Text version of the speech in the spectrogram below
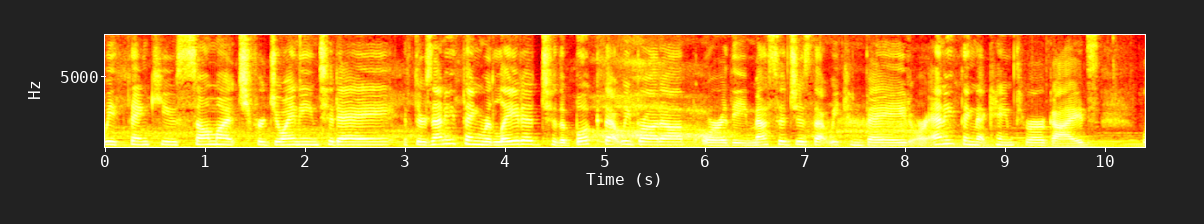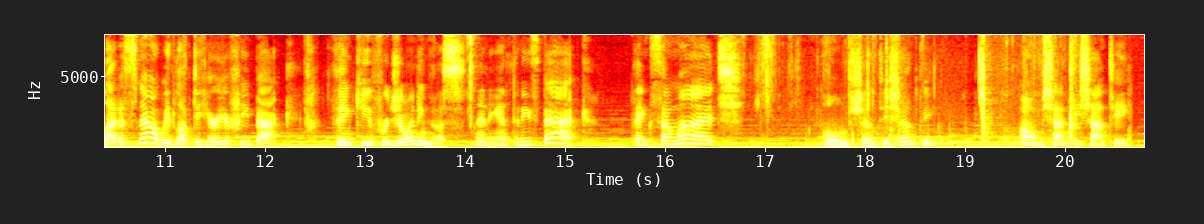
we thank you so much for joining today. If there's anything related to the book that we brought up, or the messages that we conveyed, or anything that came through our guides, let us know. We'd love to hear your feedback. Thank you for joining us. And Anthony's back. Thanks so much. Om Shanti Shanti. Om Shanti Shanti.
